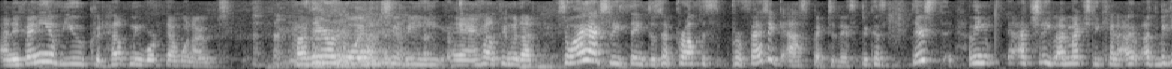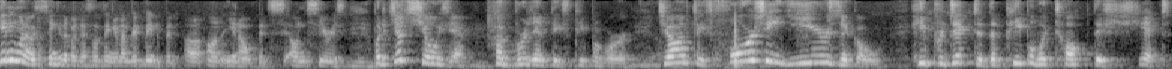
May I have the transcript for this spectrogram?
And if any of you could help me work that one out, how they are going to be uh, helping with that. So I actually think there's a prophes- prophetic aspect to this because there's, I mean, actually, I'm actually kind of at the beginning when I was thinking about this, I was thinking I'm being a bit, uh, on, you know, a bit unserious. But it just shows you how brilliant these people were. John Cleese, 40 years ago, he predicted that people would talk this shit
